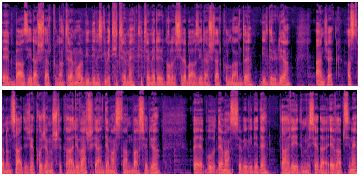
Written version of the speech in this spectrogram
e, bazı ilaçlar kullan. Tremor bildiğiniz gibi titreme, titremeleri dolayısıyla bazı ilaçlar kullandığı bildiriliyor. Ancak hastanın sadece kocamışlık hali var. Yani demastan bahsediyor. Ve bu demans sebebiyle de tahliye edilmesi ya da ev hapsine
